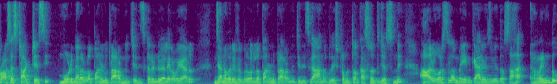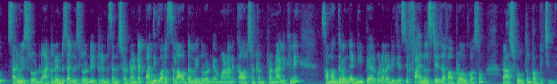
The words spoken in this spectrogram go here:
ప్రాసెస్ స్టార్ట్ చేసి మూడు నెలల్లో పనులు ప్రారంభించే దిశగా రెండు వేల ఇరవై ఆరు జనవరి ఫిబ్రవరిలో పనులు ప్రారంభించే దిశగా ఆంధ్రప్రదేశ్ ప్రభుత్వం కసరత్తు చేస్తుంది. ఆరు వరుసల మెయిన్ క్యారేజ్ వేతో సహా రెండు సర్వీస్ రోడ్లు అటు రెండు సర్వీస్ రోడ్లు ఇటు రెండు సర్వీస్ రోడ్లు. అంటే పది వరుసల అవుటర్ రింగ్ రోడ్ నిర్మాణానికి కావాల్సినటువంటి ప్రణాళికని సమగ్రంగా డిపిఆర్ కూడా రెడీ చేసి ఫైనల్ స్టేజ్ ఆఫ్ అప్రూవల్ కోసం రాష్ట్ర ప్రభుత్వం పంపించింది.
